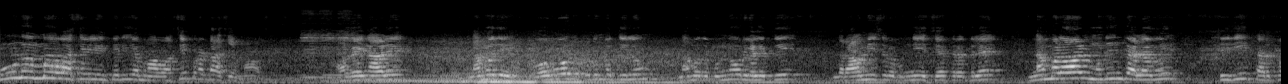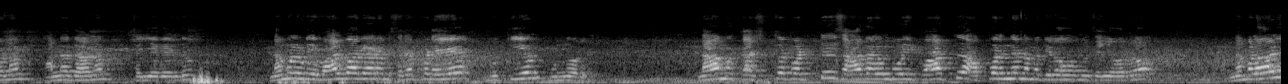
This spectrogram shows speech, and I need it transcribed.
மூணு அமாவாசைகளின் பெரிய அமாவாசை புரட்டாசி அமாவாசை. ஆகையினாலே நமது ஒவ்வொரு குடும்பத்திலும் நமது முன்னோர்களுக்கு இந்த ராமேஸ்வர புண்ணிய சேத்திரத்தில் நம்மளால் முடிந்த அளவு திதி தர்ப்பணம் அன்னதானம் செய்ய வேண்டும். நம்மளுடைய வாழ்வாதாரம் சிறப்படைய முக்கியம் முன்னோர்கள். நாம் கஷ்டப்பட்டு சாதகம் போய் பார்த்து அப்புறம்தான் நம்ம திலோகமம் செய்ய வர்றோம். நம்மளால்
